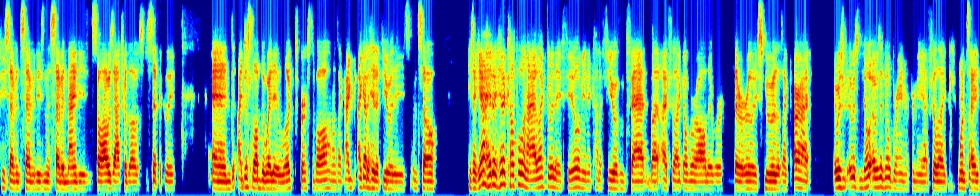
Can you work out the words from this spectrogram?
P770s and the 790s, so I was after those specifically, and I just loved the way they looked first of all, and I was like, I, I got to hit a few of these, and so he's like, yeah, hit a hit a couple, and I like the way they feel. I mean, I caught a few of them fat, but I feel like overall they were they were really smooth. I was like, all right, it was it was no it was a no brainer for me. I feel like once I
